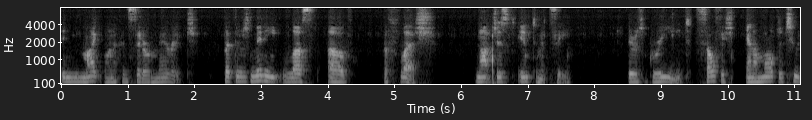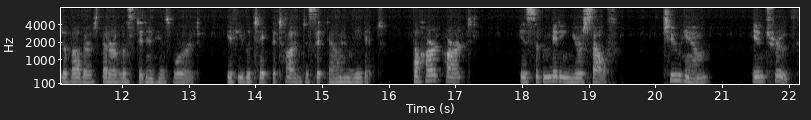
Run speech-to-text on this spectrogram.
then you might want to consider marriage. But there's many lusts of the flesh, not just intimacy. There's greed, selfish, and a multitude of others that are listed in his word if you would take the time to sit down and read it. The hard part is submitting yourself to Him in truth.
